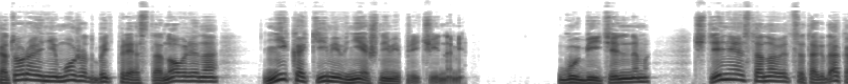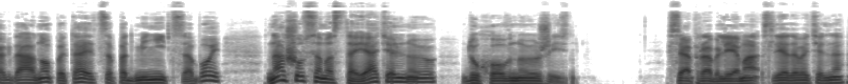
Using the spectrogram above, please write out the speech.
которая не может быть приостановлена никакими внешними причинами. Губительным чтение становится тогда, когда оно пытается подменить собой нашу самостоятельную духовную жизнь. Вся проблема, следовательно,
